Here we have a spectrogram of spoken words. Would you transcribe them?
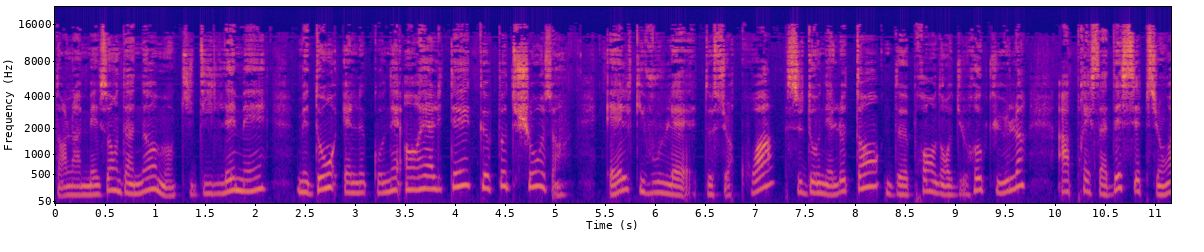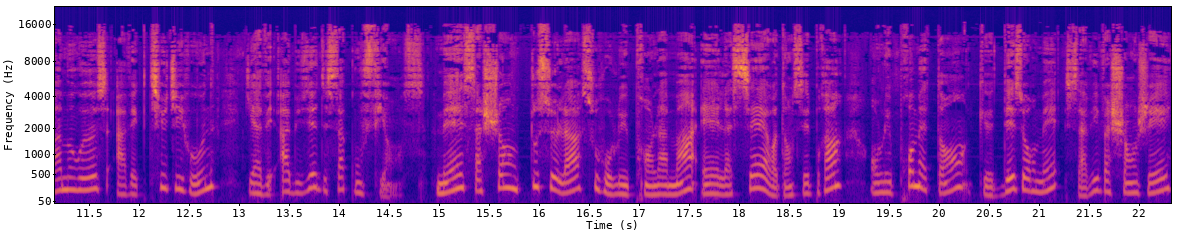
dans la maison d'un homme qui dit l'aimer, mais dont elle ne connaît en réalité que peu de choses Elle qui voulait, de surcroît, se donner le temps de prendre du recul après sa déception amoureuse avec Chi Ji-hoon, qui avait abusé de sa confiance. Mais sachant tout cela, Suho lui prend la main et la serre dans ses bras en lui promettant que désormais sa vie va changer,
